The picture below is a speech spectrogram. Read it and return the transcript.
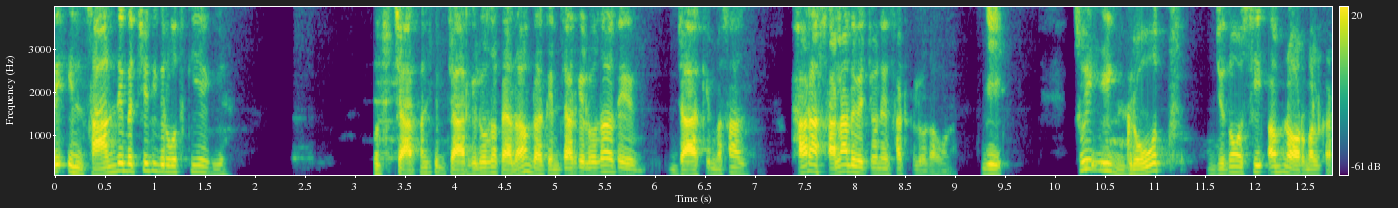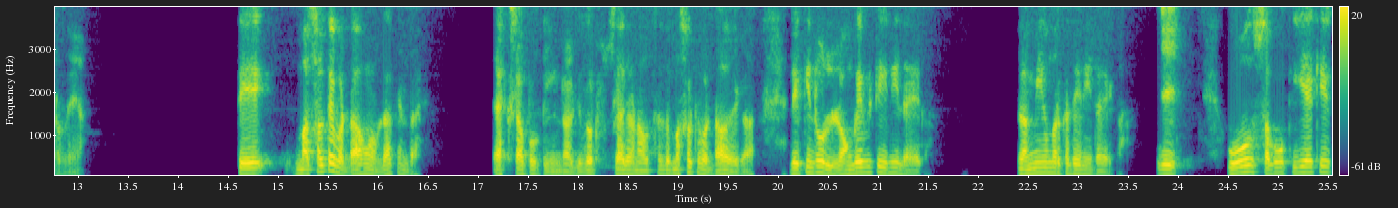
ਤੇ ਇਨਸਾਨ ਦੇ ਬੱਚੇ ਦੀ ਗਰੋਥ ਕੀ ਹੈਗੀ ਉਸ 4 5 4 ਕਿਲੋ ਦਾ ਪੈਦਾ ਹੁੰਦਾ 3 4 ਕਿਲੋ ਦਾ ਤੇ ਜਾ ਕੇ ਮਸਾਂ 18 ਸਾਲਾਂ ਦੇ ਵਿੱਚ ਉਹਨੇ 60 ਕਿਲੋ ਦਾ ਹੋਣਾ। ਜੀ। ਸੋ ਇਹ ਗਰੋਥ ਜਦੋਂ ਅਸੀਂ ਅਬ ਨਾਰਮਲ ਕਰਦੇ ਹਾਂ ਤੇ ਮਸਲ ਤੇ ਵੱਡਾ ਹੋਣ ਦਾ ਪੈਂਦਾ ਹੈ। ਐਕਸਟਰਾ ਪ੍ਰੋਟੀਨ ਨਾਲ ਜਦੋਂ ਰੁਸਿਆ ਜਾਣਾ ਉੱਥੇ ਤਾਂ ਮਸਲ ਤੇ ਵੱਡਾ ਹੋਏਗਾ ਲੇਕਿਨ ਉਹ ਲੌਂਗੇਵਿਟੀ ਨਹੀਂ ਦੇਗਾ ਲੰਮੀ ਉਮਰ ਕਦੇ ਨਹੀਂ ਦੇਗਾ ਜੀ। ਉਹ ਸਗੋਂ ਕੀ ਹੈ ਕਿ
